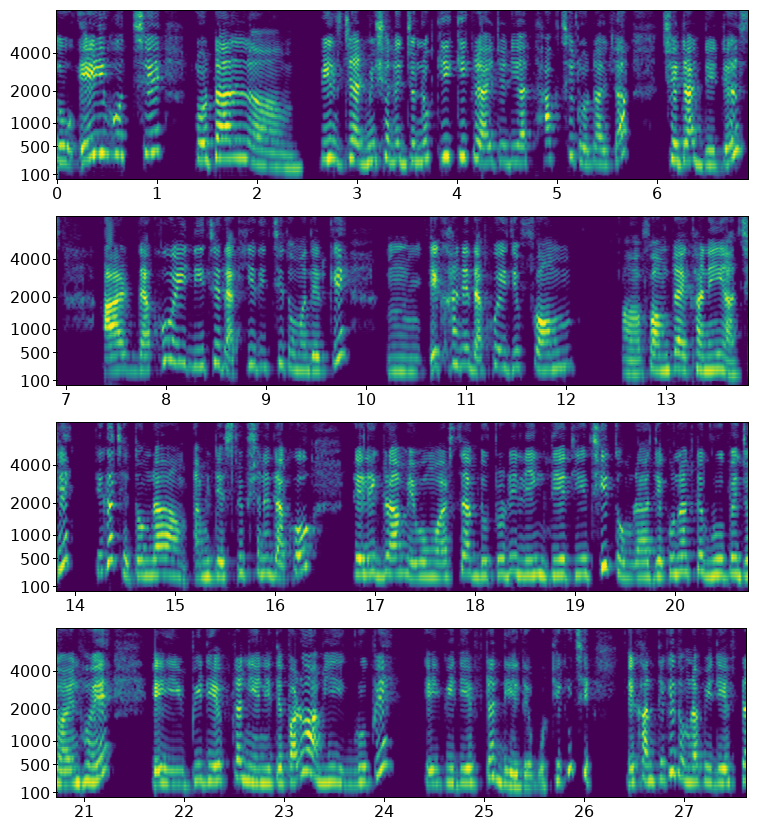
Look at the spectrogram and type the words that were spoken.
তো এই হচ্ছে টোটাল পিএইচডি অ্যাডমিশনের জন্য কি কি ক্রাইটেরিয়া থাকছে টোটালটা সেটার ডিটেলস আর দেখো, এই নিচে দেখিয়ে দিচ্ছি তোমাদেরকে। এখানে দেখো এই যে ফর্ম ফর্মটা এখানেই আছে, ঠিক আছে? তোমরা, আমি ডেসক্রিপশনে দেখো টেলিগ্রাম এবং হোয়াটসঅ্যাপ দুটোরই লিংক দিয়ে দিয়েছি। তোমরা যে কোনো একটা গ্রুপে জয়েন হয়ে এই পিডিএফটা নিয়ে নিতে পারো। আমি গ্রুপে এই পিডিএফটা দিয়ে দেবো, ঠিক আছে? এখান থেকে তোমরা পিডিএফটা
